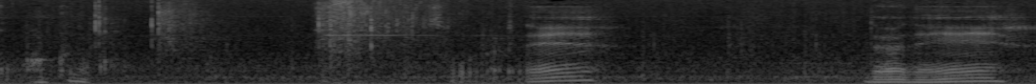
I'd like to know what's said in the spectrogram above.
ここ開くのかそうだよねだよね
